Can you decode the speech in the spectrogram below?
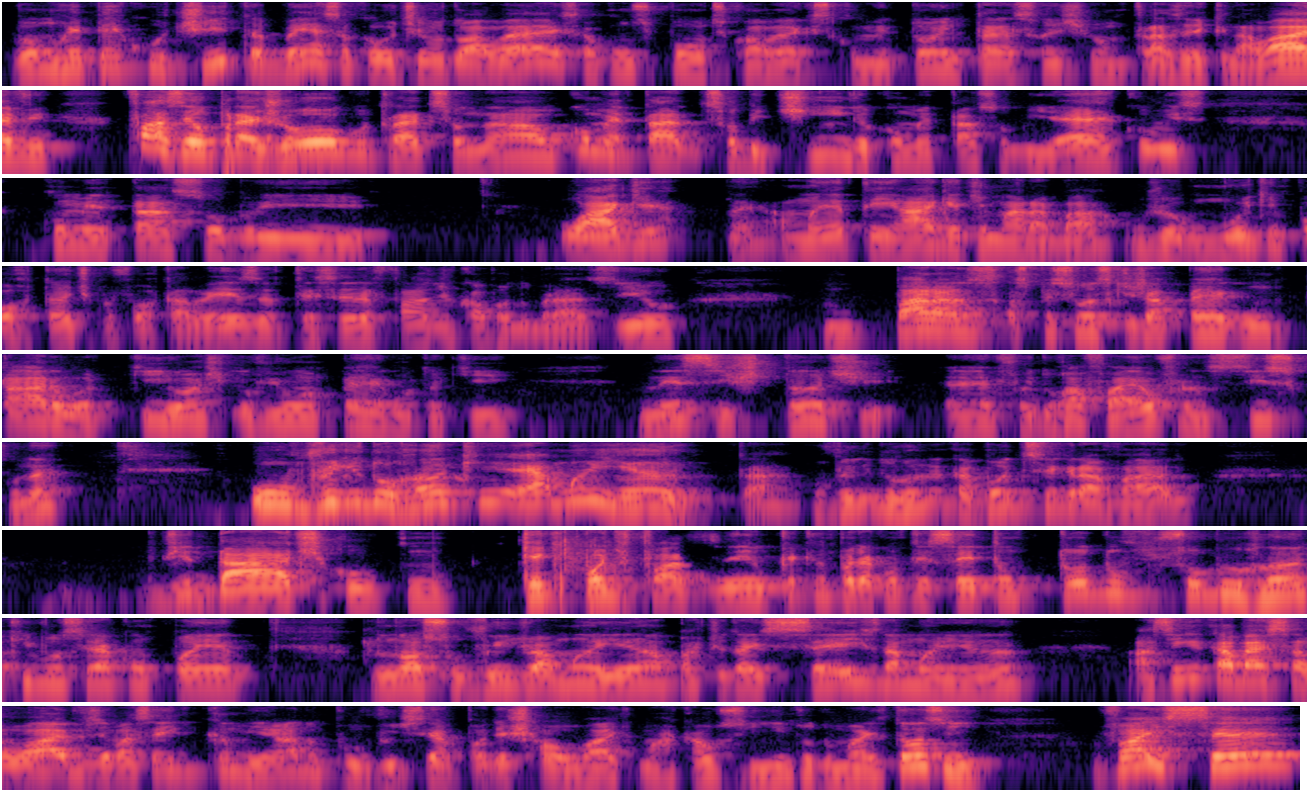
Vamos repercutir também essa coletiva do Alex, alguns pontos que o Alex comentou, interessante vamos trazer aqui na live. Fazer o pré-jogo tradicional, comentar sobre Tinga, comentar sobre Hércules, comentar sobre o Águia. Né? Amanhã tem Águia de Marabá, um jogo muito importante para o Fortaleza, terceira fase de Copa do Brasil. Para as, pessoas que já perguntaram aqui, eu acho que eu vi uma pergunta aqui nesse instante, é, foi do Rafael Francisco, né? O vídeo do ranking é amanhã, tá? O vídeo do ranking acabou de ser gravado, didático, com o que, que pode fazer, o que, que não pode acontecer. Então, todo sobre o ranking você acompanha no nosso vídeo amanhã, a partir das 6 da manhã. Assim que acabar essa live, já vai ser encaminhado para o vídeo. Você já pode deixar o like, marcar o sininho e tudo mais. Então, assim, vai ser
